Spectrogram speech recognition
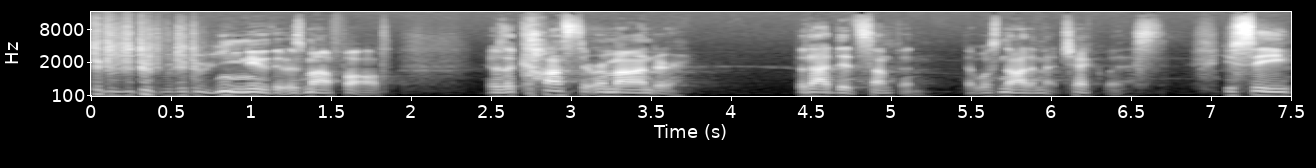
you knew that it was my fault. It was a constant reminder that I did something that was not in that checklist. You see,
